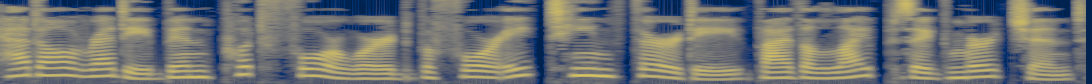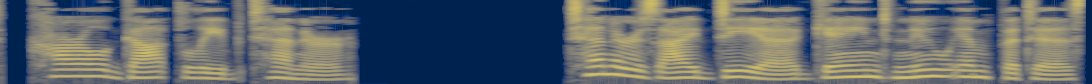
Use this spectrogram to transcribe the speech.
had already been put forward before 1830 by the Leipzig merchant, Karl Gottlieb Tenner. Tenner's idea gained new impetus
